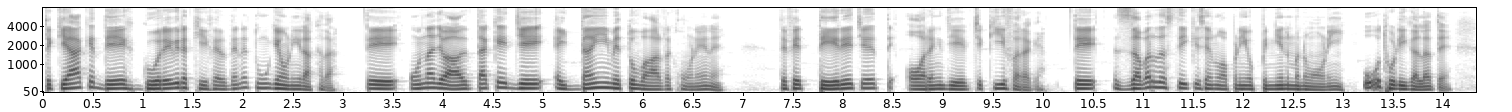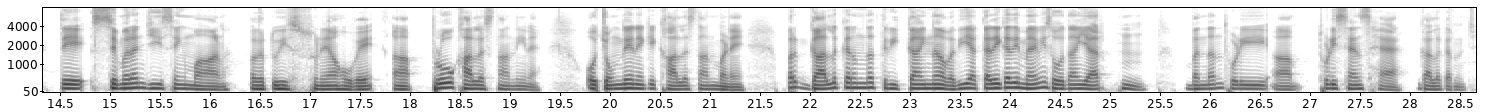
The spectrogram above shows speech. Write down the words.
ਤੇ ਕਿਹਾ ਕਿ ਦੇਖ ਗੋਰੇ ਵੀ ਰੱਖੀ ਫਿਰਦੇ ਨੇ, ਤੂੰ ਕਿਉਂ ਨਹੀਂ ਰੱਖਦਾ? ਤੇ ਉਹਨਾਂ ਜਵਾਬ ਦਿੱਤਾ ਕਿ ਜੇ ਇਦਾਂ ਹੀ ਮੇਰੇ ਤੋਂ ਵਾਲ ਰਖਾਉਣੇ ਨੇ ਤੇ ਫਿਰ ਤੇਰੇ 'ਚ ਤੇ ਔਰੰਗਜ਼ੇਬ 'ਚ ਕੀ ਫ਼ਰਕ ਹੈ? ਤੇ ਜ਼ਬਰਦਸਤੀ ਕਿਸੇ ਨੂੰ ਆਪਣੀ ਓਪੀਨੀਅਨ ਮਨਵਾਉਣੀ, ਉਹ ਥੋੜੀ ਗਲਤ ਹੈ। ਤੇ ਸਿਮਰਨਜੀਤ ਸਿੰਘ ਮਾਨ, ਅਗਰ ਤੁਸੀਂ ਸੁਣਿਆ ਹੋਵੇ ਪ੍ਰੋ ਖਾਲਿਸਤਾਨੀ ਨੇ। ਉਹ ਚਾਹੁੰਦੇ ਨੇ ਕਿ ਖਾਲਿਸਤਾਨ ਬਣੇ। ਪਰ ਗੱਲ ਕਰਨ ਦਾ ਤਰੀਕਾ ਇੰਨਾ ਵਧੀਆ ਕਦੇ ਕਦੇ ਮੈਂ ਵੀ ਸੋਚਦਾ ਯਾਰ, ਹੂੰ, ਬੰਦਾ ਨੂੰ ਥੋੜੀ ਥੋੜੀ ਸੈਂਸ ਹੈ ਗੱਲ ਕਰਨ 'ਚ।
